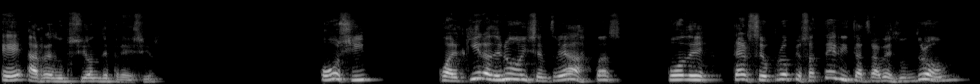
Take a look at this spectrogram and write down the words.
es la reducción de precios. O si cualquiera de nosotros, entre aspas, puede tener su propio satélite a través de un dron,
